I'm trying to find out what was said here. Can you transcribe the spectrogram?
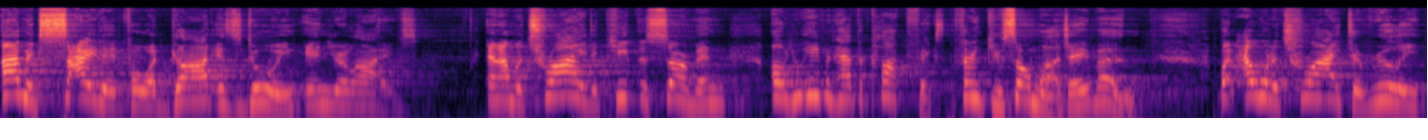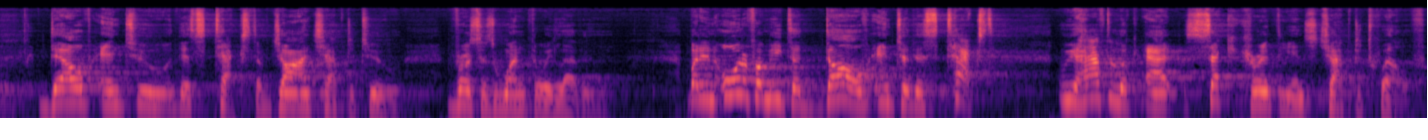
I'm excited for what God is doing in your lives. And I'm going to try to keep the sermon. Oh, you even had the clock fixed. Thank you so much. Amen. But I want to try to really delve into this text of John chapter 2, verses 1 through 11. But in order for me to delve into this text, we have to look at 2 Corinthians chapter 12.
